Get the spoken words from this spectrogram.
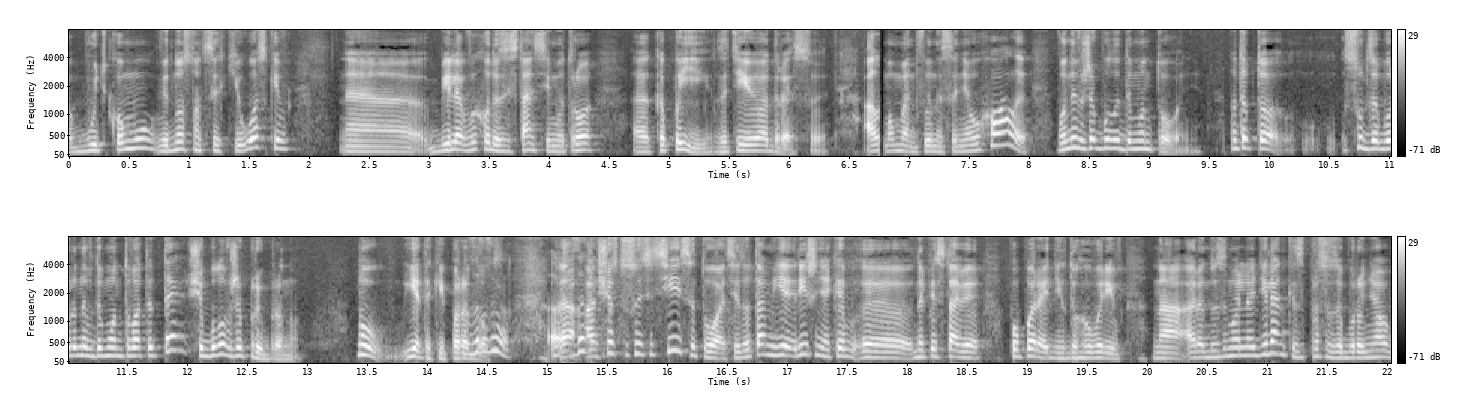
будь-кому відносно цих кіосків е, біля виходу зі станції метро е, КПІ за тією адресою. Але в момент винесення ухвали вони вже були демонтовані. Ну тобто суд заборонив демонтувати те, що було вже прибрано. Ну, є такий парадокс. А, Е, а що стосується цієї ситуації, то там є рішення, яке е, на підставі попередніх договорів на оренду земельної ділянки просто забороняв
